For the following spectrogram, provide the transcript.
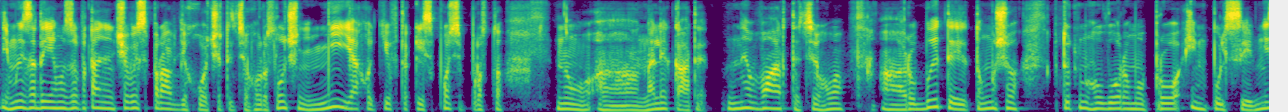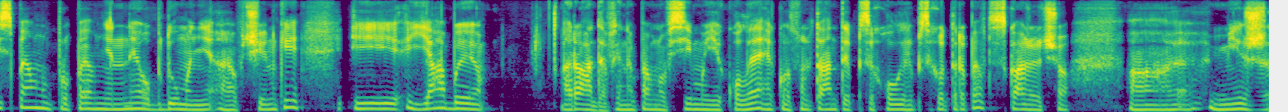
І ми задаємо запитання, чи ви справді хочете цього розлучення? Ні, я хотів в такий спосіб просто ну, налякати. Не варто цього робити, тому що тут ми говоримо про імпульсивність, певну, про певні необдумані вчинки. І я би радив, і напевно всі мої колеги, консультанти, психологи, психотерапевти скажуть, що між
